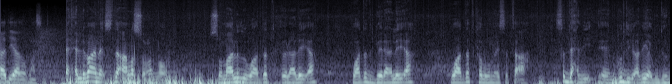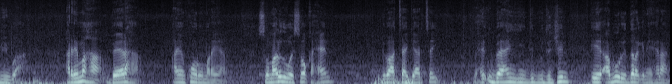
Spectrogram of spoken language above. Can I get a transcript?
aad iyo aad umahadsanta xildhibaan sida aan la soconno soomaalidu waa dad xoolaaley ah waa dad beeraaley ah waa dad kalluumaysato ah. Saddexdii guddiga adiga guddoomiyugu ah. Arrimaha beeraha ayaan ku horumarayaa soomaalidu way soo qaxeen dhibaataa gaartay waxay u baahan yihiin dib u dejin iyo abuur iyo dalag inay helaan.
